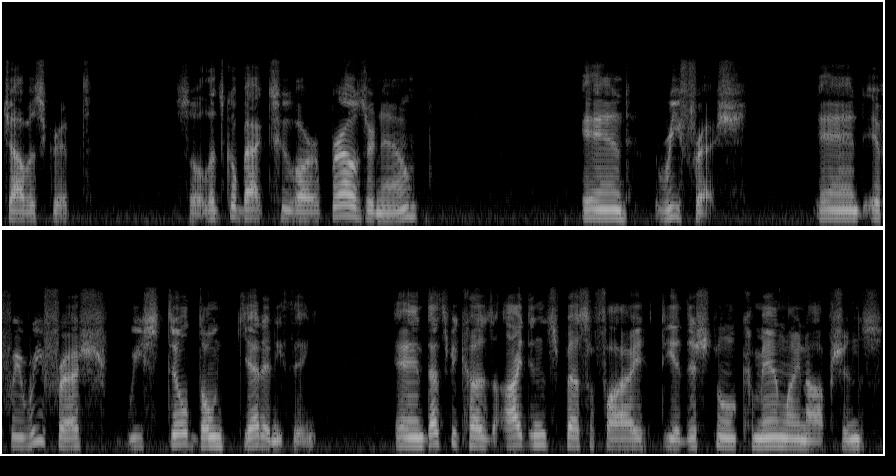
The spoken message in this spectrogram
JavaScript. So let's go back to our browser now and refresh. And if we refresh, we still don't get anything. And that's because I didn't specify the additional command line options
